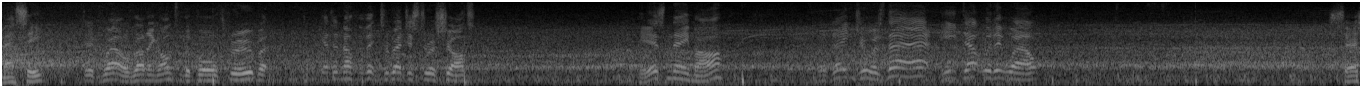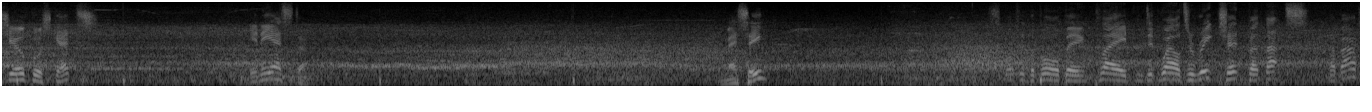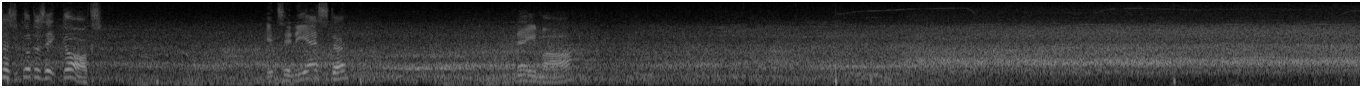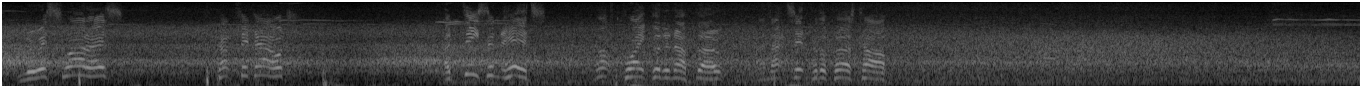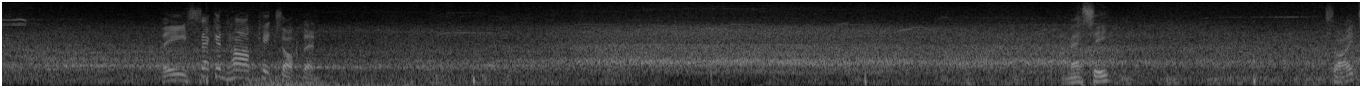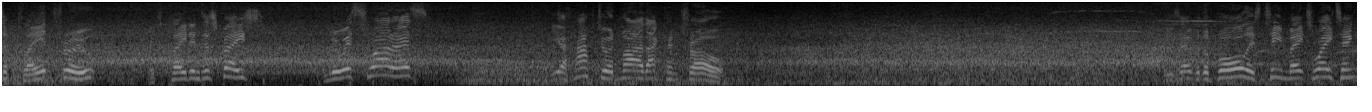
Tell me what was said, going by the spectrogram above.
Messi did well running onto the ball through, but didn't get enough of it to register a shot. Here's Neymar. The danger was there, he dealt with it well. Sergio Busquets. Iniesta. Messi. Spotted the ball being played and did well to reach it, but that's about as good as it got. It's Iniesta. Neymar. Luis Suarez cuts it out. A decent hit. Not quite good enough though. And that's it for the first half. The second half kicks off then. Messi. Tried to play it through. It's played into space. Luis Suarez. You have to admire that control. He's over the ball, his teammates waiting.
